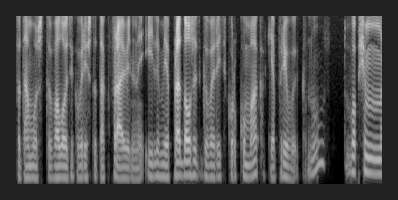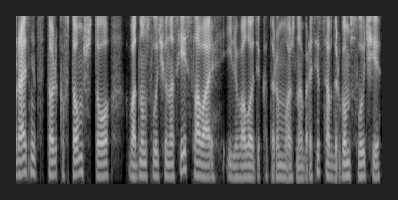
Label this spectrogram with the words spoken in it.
Потому что Володя говорит, что так правильно. Или мне продолжить говорить куркума, как я привык? Ну, в общем, разница только в том, что в одном случае у нас есть словарь или Володя, к которому можно обратиться, а в другом случае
